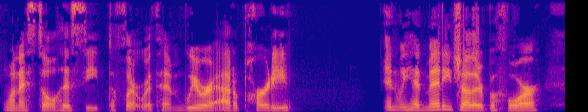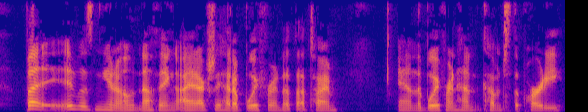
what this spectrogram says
when I stole his seat to flirt with him. We were at a party and we had met each other before, but it was, you know, nothing. I actually had a boyfriend at that time and the boyfriend hadn't come to the party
